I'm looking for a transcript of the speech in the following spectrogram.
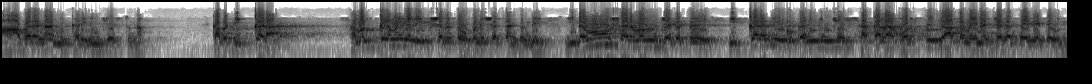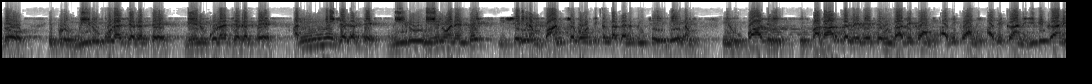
ఆభరణాన్ని కరిగించేస్తున్నాం. కాబట్టి ఇక్కడ సమగ్రమైన వీక్షణతో ఉపనిషత్ అంటుంది. ఇదం సర్వం జగత్. ఇక్కడ మీకు కనిపించే సకల వస్తుజాతమైన జగత్ ఏదైతే ఉందో ఇప్పుడు మీరు కూడా జగత్తే నేను కూడా జగత్తే అన్ని జగత్తే మీరు నేను అని అంటే ఈ శరీరం పాంచభౌతికంగా కనిపించే ఈ దేహం ఈ ఉపాధి ఈ పదార్థం ఏదైతే ఉందో అది కాని అది కాని అది కాని ఇది కాని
